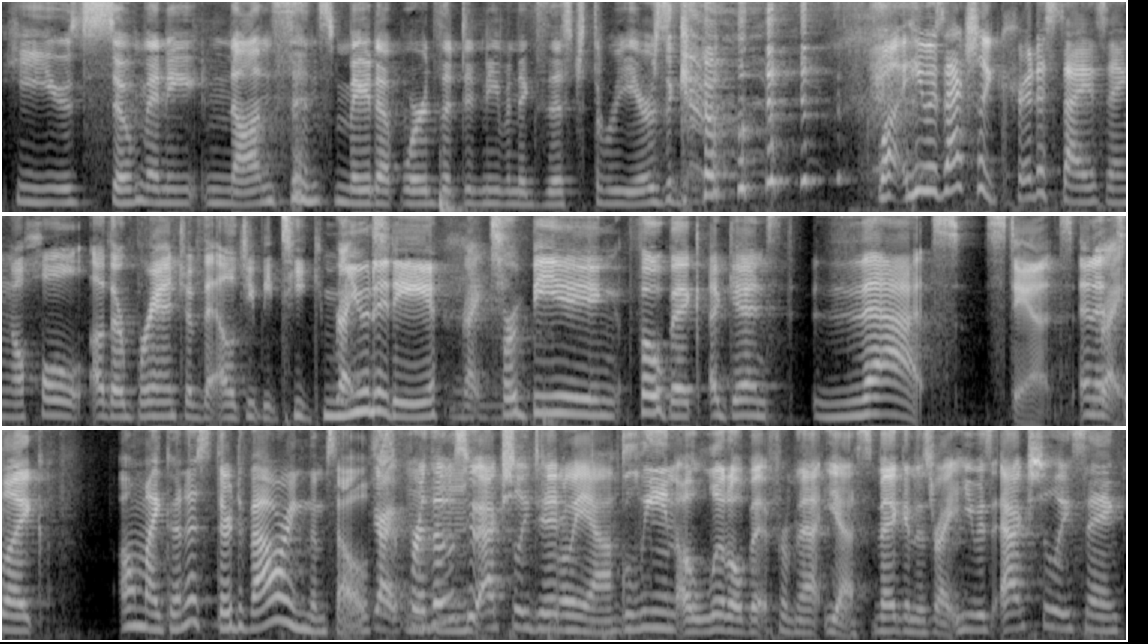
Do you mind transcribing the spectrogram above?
he used so many nonsense made up words that didn't even exist three years ago. well, he was actually criticizing a whole other branch of the LGBT community Right. for being phobic against that stance. And it's Right. like, oh my goodness, they're devouring themselves. Right. For those mm-hmm. who actually did Oh, yeah. glean a little bit from that, yes, Megan is right. He was actually saying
